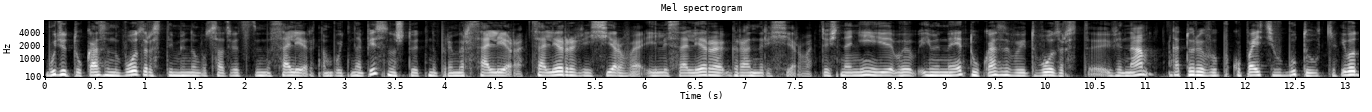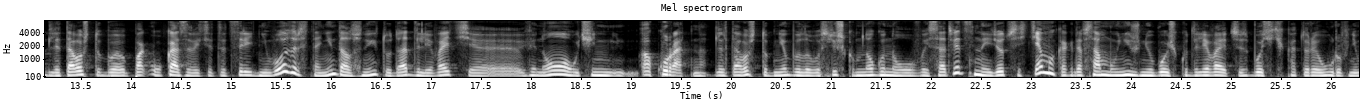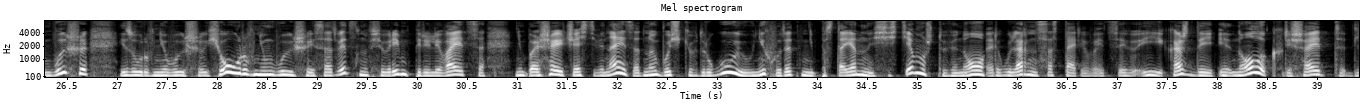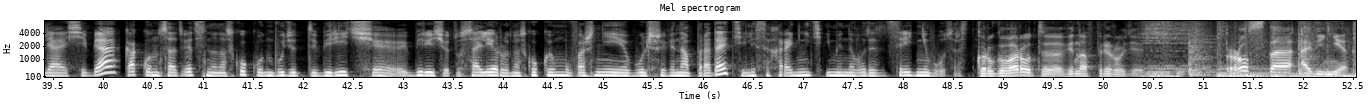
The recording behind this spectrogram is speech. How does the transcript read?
будет указан возраст именно вот, соответственно, солеры. Там будет написано, что это, например, солера, солера резерва или солера гран резерва. То есть на ней э, именно это указывает возраст э, вина, который вы покупаете в бутылке. И вот для того, чтобы указывать этот средний возраст, они должны туда доливать э, вино очень аккуратно, для того, чтобы не было его слишком много нового. И, соответственно, идет система, когда в самую нижнюю бочку доливаются из бочки, которая уровнем выше, из уровня выше еще уровнем выше, и, соответственно, все время переливается небольшая часть вина из одной бочки в другую, и у них вот эта непостоянная система, что вино регулярно состаривается. И каждый энолог решает для себя как он, соответственно, насколько он будет беречь, э, беречь эту солеру, насколько ему важнее больше вина продать или сохранить именно вот этот средний возраст. Круговорот э, вина в природе. Просто о вине.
